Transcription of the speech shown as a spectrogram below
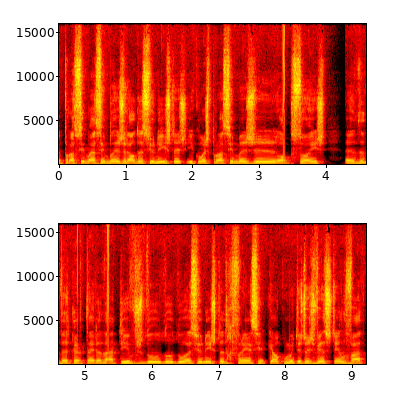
a próxima Assembleia Geral de Acionistas e com as próximas uh, opções uh, da, carteira de ativos do, do, do, acionista de referência, que é o que muitas das vezes tem levado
